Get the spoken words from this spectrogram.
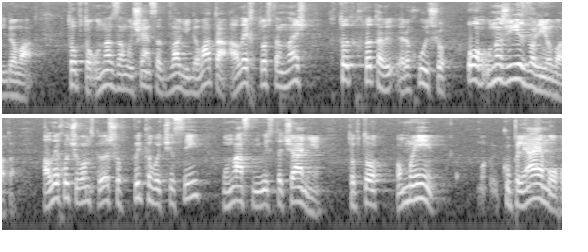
гігават. Тобто у нас залишається 2 гігавата, але хтось там, знаєш, хто, хто-то рахує, що о, у нас же є 2 гігавата. Але хочу вам сказати, що в пикові часи у нас не вистачання. Тобто ми купляємо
